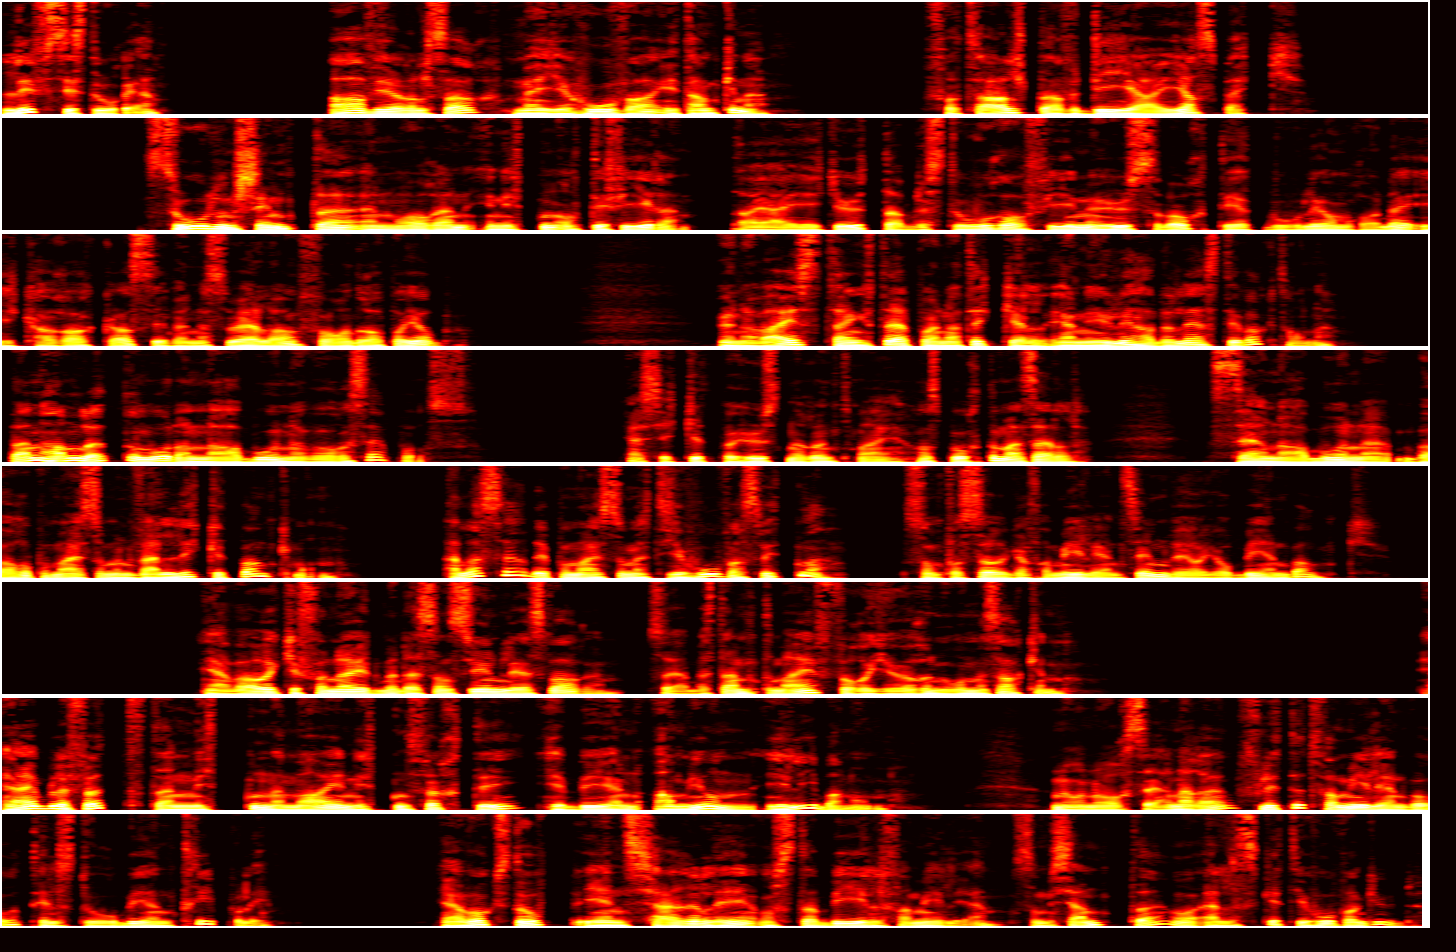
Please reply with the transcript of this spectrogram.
Livshistorie Avgjørelser med Jehova i tankene Fortalt av Dia Jasbek Solen skinte en morgen i 1984 da jeg gikk ut av det store og fine huset vårt i et boligområde i Caracas i Venezuela for å dra på jobb. Underveis tenkte jeg på en artikkel jeg nylig hadde lest i Vakthåndet. Den handlet om hvordan naboene våre ser på oss. Jeg kikket på husene rundt meg og spurte meg selv, ser naboene bare på meg som en vellykket bankmann? Eller ser de på meg som et Jehovas vitne, som forsørger familien sin ved å jobbe i en bank? Jeg var ikke fornøyd med det sannsynlige svaret, så jeg bestemte meg for å gjøre noe med saken. Jeg ble født den 19. mai 1940 i byen Amyon i Libanon. Noen år senere flyttet familien vår til storbyen Tripoli. Jeg vokste opp i en kjærlig og stabil familie som kjente og elsket Jehova Gud.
